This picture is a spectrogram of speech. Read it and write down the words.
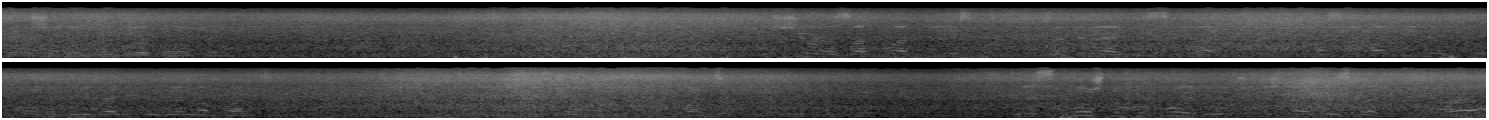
совершенно другое положение. Еще раз захват есть, забираете сюда, освободили, можно переходить уже на пальцы. Пальцы. То есть то, что выходит, вы уже начинаете искать. Раз,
